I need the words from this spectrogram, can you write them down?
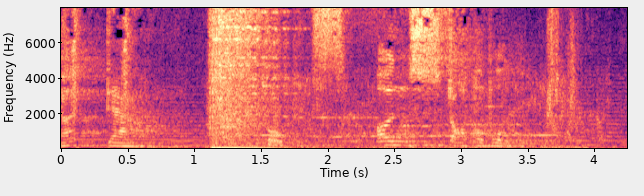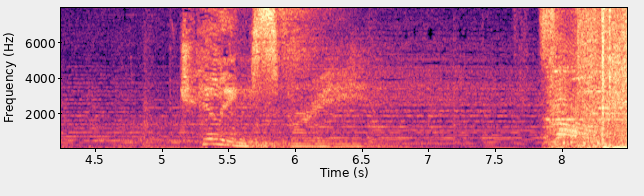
Shut down. Focus. Unstoppable. Killing spree. Never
